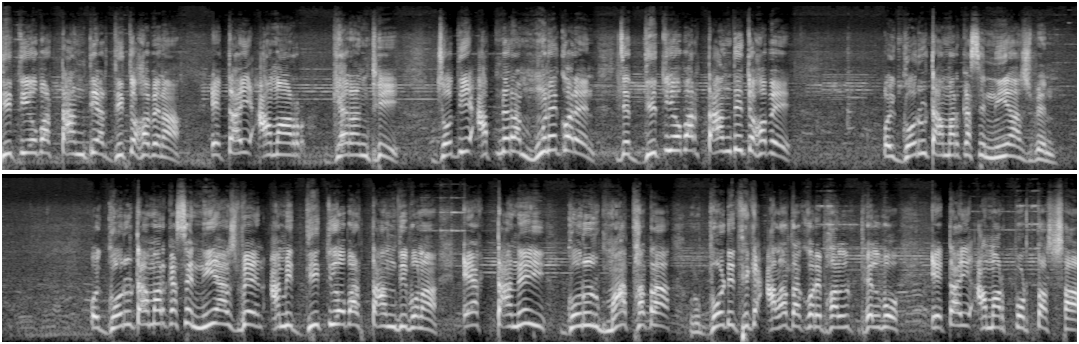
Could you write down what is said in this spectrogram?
দ্বিতীয়বার টানটি আর দিতে হবে না। এটাই আমার গ্যারান্টি যদি আপনারা মনে করেন যে দ্বিতীয়বার টান দিতে হবে, ওই গরুটা আমার কাছে নিয়ে আসবেন। ওই গরুটা আমার কাছে নিয়ে আসবেন, আমি দ্বিতীয়বার টান দিব না। এক টানেই গরুর মাথাটা বডি থেকে আলাদা করে ফেলব, এটাই আমার প্রত্যাশা।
